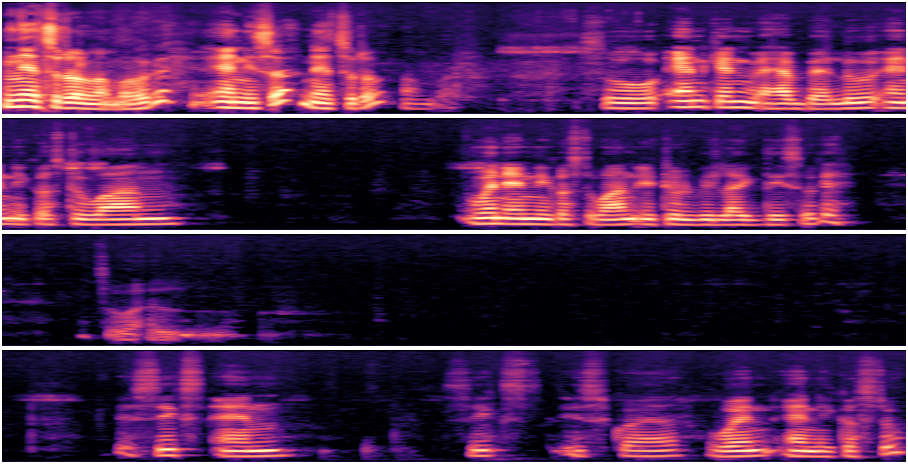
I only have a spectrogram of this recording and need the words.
natural number okay? N is a natural number. So n can have value n equals to 1 when n equals to 1 it will be like this okay? So I'll 6n 6 square when n equals to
